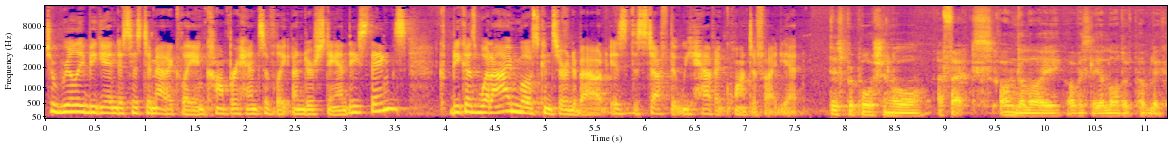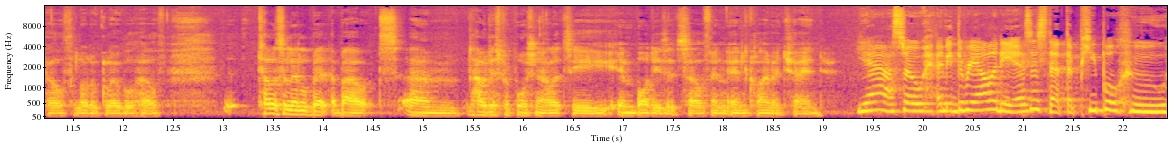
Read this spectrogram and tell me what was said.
to really begin to systematically and comprehensively understand these things. Because what I'm most concerned about is the stuff that we haven't quantified yet. Disproportional effects underlie, obviously, a lot of public health, a lot of global health. Tell us a little bit about um, how disproportionality embodies itself in, in climate change. Yeah, so I mean, the reality is is that the people who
